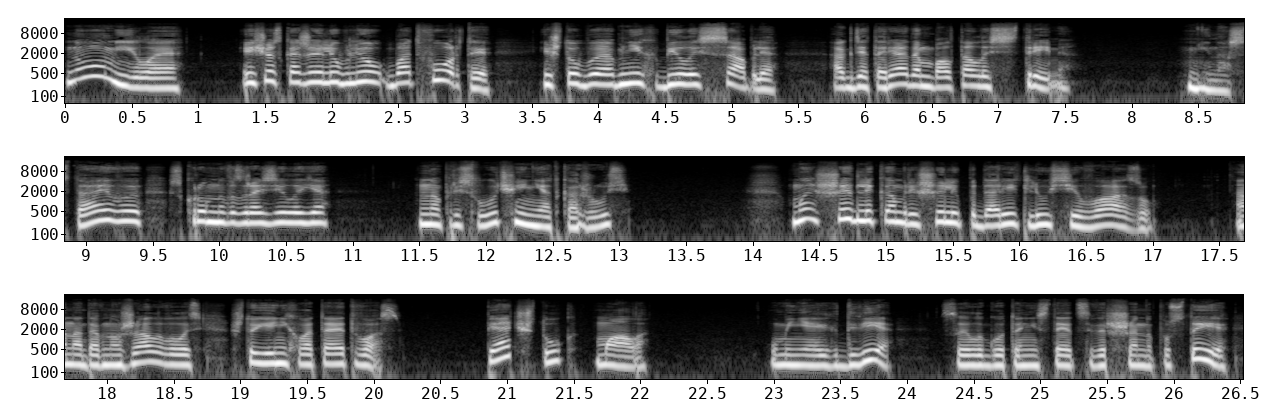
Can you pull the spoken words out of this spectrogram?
«Ну, милая, еще скажи, люблю ботфорты, и чтобы об них билась сабля, а где-то рядом болталось стремя». «Не настаиваю», — скромно возразила я, «но при случае не откажусь». Мы с Шедликом решили подарить Люси вазу. Она давно жаловалась, что ей не хватает ваз. Пять штук мало. У меня их две, целый год они стоят совершенно пустые —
